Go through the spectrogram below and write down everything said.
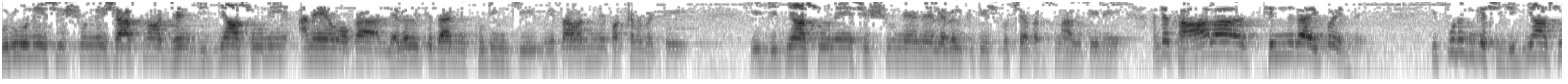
గురువుని శిష్యుణ్ణి శాస్త్రం అధ్యయనం జిజ్ఞాసుని అనే ఒక లెవెల్కి దాన్ని కుదించి మిగతావన్నీ పక్కన పెట్టి ఈ జిజ్ఞాసుని శిష్యుణ్ణి అనే లెవెల్కి తీసుకొచ్చే పర్సనాలిటీని అంటే చాలా థిన్గా అయిపోయింది. ఇప్పుడు ఇంక జిజ్ఞాసు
